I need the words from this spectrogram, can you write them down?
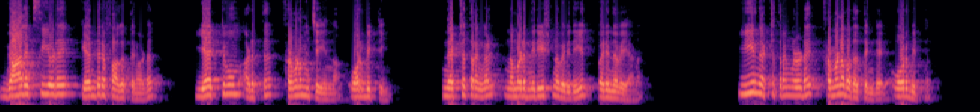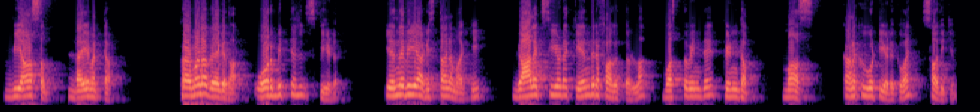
ഗാലക്സിയുടെ കേന്ദ്രഭാഗത്തിനോട് ഏറ്റവും അടുത്ത് ഭ്രമണം ചെയ്യുന്ന ഓർബിറ്റിംഗ് നക്ഷത്രങ്ങൾ നമ്മുടെ നിരീക്ഷണ പരിധിയിൽ വരുന്നവയാണ്. ഈ നക്ഷത്രങ്ങളുടെ ഭ്രമണപഥത്തിന്റെ ഓർബിറ്റ് വ്യാസം ഡയമറ്റർ ഭ്രമണ വേഗത ഓർബിറ്റൽ സ്പീഡ് എന്നിവയെ അടിസ്ഥാനമാക്കി ഗാലക്സിയുടെ കേന്ദ്രഭാഗത്തുള്ള വസ്തുവിന്റെ പിണ്ഡം മാസ് കണക്കുകൂട്ടിയെടുക്കുവാൻ സാധിക്കും.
